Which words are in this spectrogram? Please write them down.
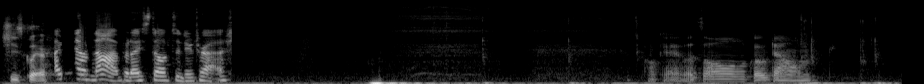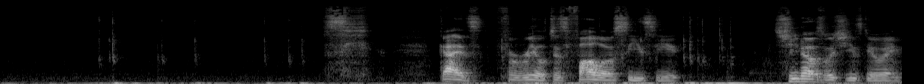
she's clear. I mean, I'm not, but I still have to do trash. Okay, let's all go down. Guys, for real, just follow Cece. She knows what she's doing.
